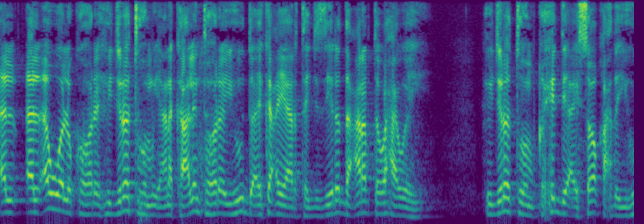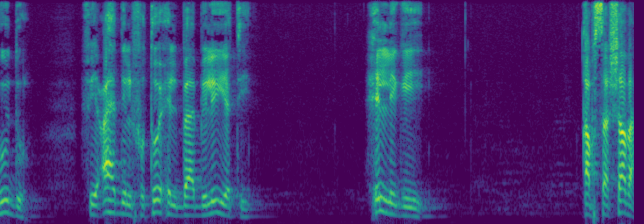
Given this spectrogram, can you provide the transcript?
al ka hore hijratuhum yani kaalinta hore yuhuuddu ay ka ciyaartay jasiiradda carabta waxaa weeye hijratuhum qixidii ay soo qaxday yuhuuddu fii cahdi alfutuuxi albaabiliyati xilligii qabsashada.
